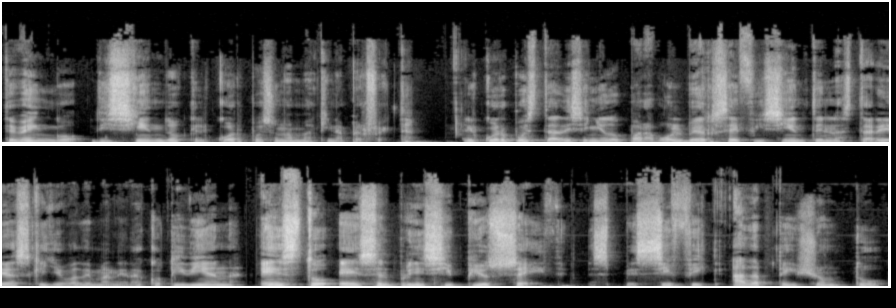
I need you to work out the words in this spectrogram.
te vengo diciendo que el cuerpo es una máquina perfecta. El cuerpo está diseñado para volverse eficiente en las tareas que lleva de manera cotidiana. Esto es el principio SAFE, Specific Adaptation to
